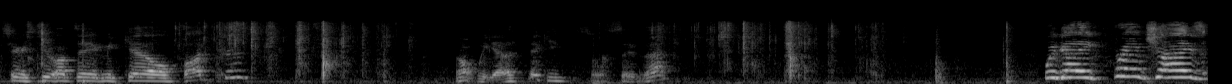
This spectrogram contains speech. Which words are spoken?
Series 2 update Mikkel Boedker. Oh, we got a thickie, so we'll save that. We've got a franchise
